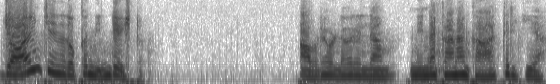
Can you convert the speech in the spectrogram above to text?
ജോയിൻ ചെയ്യുന്നതൊക്കെ നിന്റെ ഇഷ്ടം. അവിടെ ഉള്ളവരെല്ലാം നിന്നെ കാണാൻ കാത്തിരിക്കുക.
